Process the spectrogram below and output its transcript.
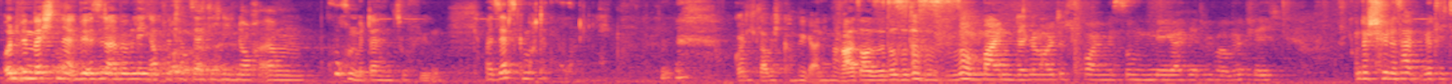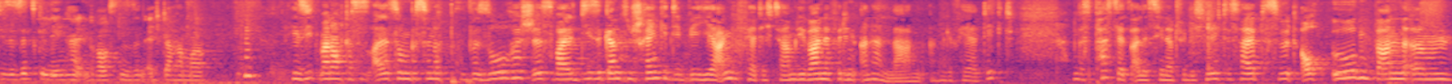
Und wir möchten, wir sind aber überlegen, ob wir tatsächlich nicht noch ähm, Kuchen mit da hinzufügen. Weil selbstgemachter Kuchen. Oh Gott, ich glaube, ich komme hier gar nicht mehr raus. Also das, das ist so mein Ding, Leute. Ich freue mich so mega hier drüber, wirklich. Und das Schöne ist halt wirklich, diese Sitzgelegenheiten draußen sind echt der Hammer. Hier sieht man auch, dass es alles so ein bisschen noch provisorisch ist, weil diese ganzen Schränke, die wir hier angefertigt haben, die waren ja für den anderen Laden angefertigt. Und das passt jetzt alles hier natürlich nicht. Deshalb, es wird auch irgendwann ähm,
